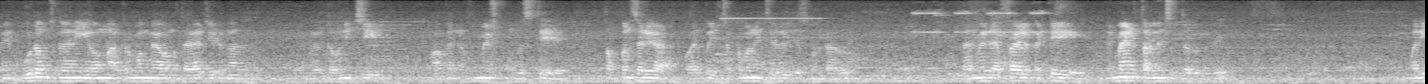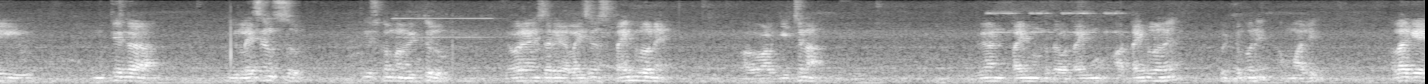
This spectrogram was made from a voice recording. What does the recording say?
మేము గూడమ్స్ కానీ ఏమన్నా అక్రమంగా ఏమన్నా తయారు చేయడం కానీ మేము గమనించి మాకు ఇన్ఫర్మేషన్ వస్తే తప్పనిసరిగా వారిపై చట్టమైన చర్యలు తీసుకుంటారు. దాని మీద ఎఫ్ఐఆర్ కట్టి రిమాండ్ తరలించడం జరుగుతుంది. మరి ముఖ్యంగా ఈ లైసెన్స్ తీసుకున్న వ్యక్తులు ఎవరైనా సరే ఆ లైసెన్స్ టైంలోనే వాళ్ళకి ఇచ్చిన బియాండ్ టైం ఉంటుంది. ఆ టైము ఆ టైంలోనే పెట్టుకొని అమ్మాలి. అలాగే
